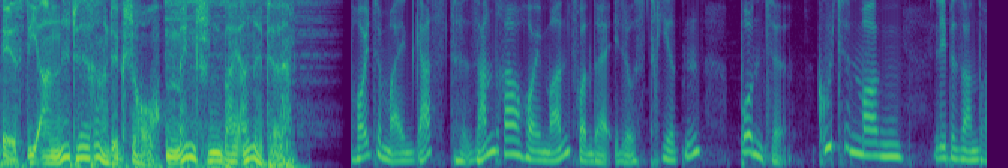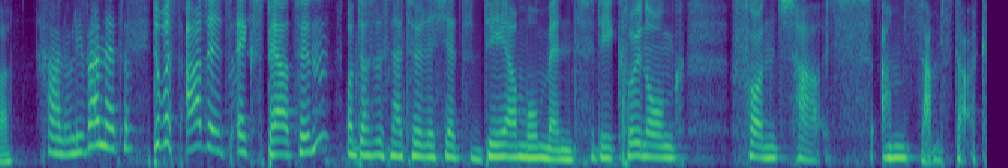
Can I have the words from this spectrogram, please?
ist die Annette Radig Show. Menschen bei Annette. Heute mein Gast Sandra Heumann von der Illustrierten Bunte. Guten Morgen, liebe Sandra. Hallo, liebe Annette. Du bist Adelsexpertin und das ist natürlich jetzt der Moment, die Krönung von Charles am Samstag.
